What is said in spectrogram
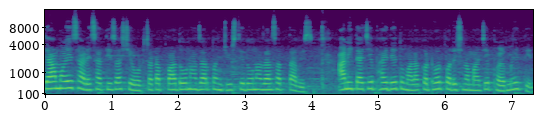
त्यामुळे साडेसातीचा शेवटचा टप्पा दोन हजार पंचवीस ते दोन हजार सत्तावीस. आणि त्याचे फायदे तुम्हाला कठोर परिश्रमाचे फळ मिळतील.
